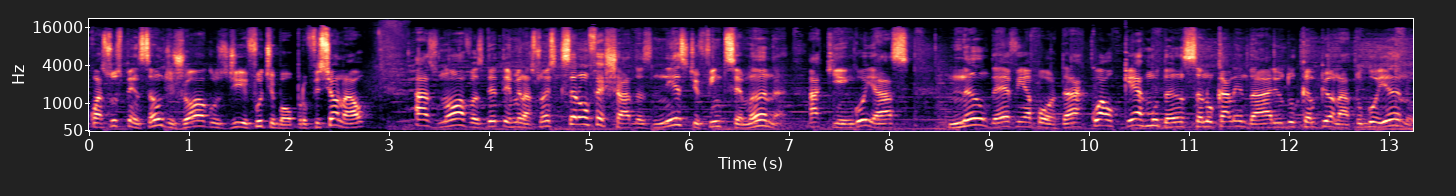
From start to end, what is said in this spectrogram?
com a suspensão de jogos de futebol profissional, as novas determinações que serão fechadas neste fim de semana aqui em Goiás não devem abordar qualquer mudança no calendário do Campeonato Goiano.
